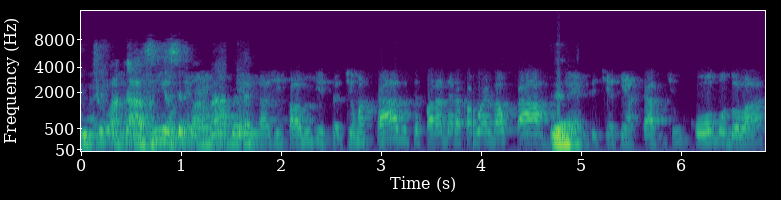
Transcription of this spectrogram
e tinha uma casinha separada, né? A gente falava disso. Tinha uma casa separada, era para guardar o carro. É. Né? Você tinha assim, a casa, tinha um cômodo lá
